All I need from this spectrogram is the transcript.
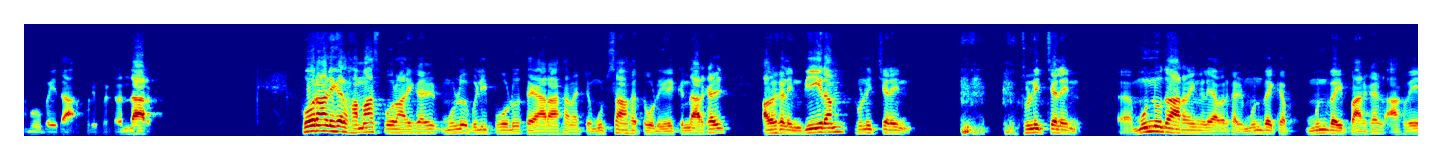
அபுபைதா குறிப்பிட்டிருந்தார். போராளிகள் ஹமாஸ் போராளிகள் முழு விழிப்போடு தயாராக மற்றும் உற்சாகத்தோடு இருக்கின்றார்கள். அவர்களின் வீரம் துணிச்சலின் துணிச்சலின் முன்னுதாரணங்களை அவர்கள் முன்வைக்க முன்வைப்பார்கள். ஆகவே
